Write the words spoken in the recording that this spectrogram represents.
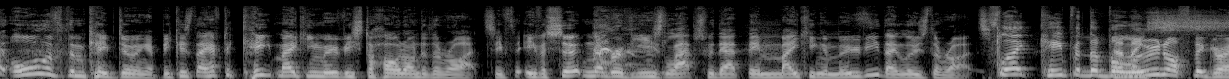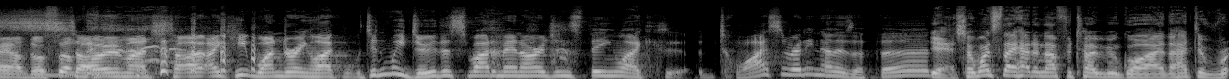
why all of them keep doing it because they have to keep making movies to hold on to the rights. If, if a certain number of years lapse without them making a movie, they lose the rights. It's like keeping the That balloon off the ground or something. So much. ti- I I keep wondering, like, didn't we do the Spider-Man Origins thing like twice already? Now there's a third. Yeah, so once they had enough for Tobey Maguire, they had to re-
